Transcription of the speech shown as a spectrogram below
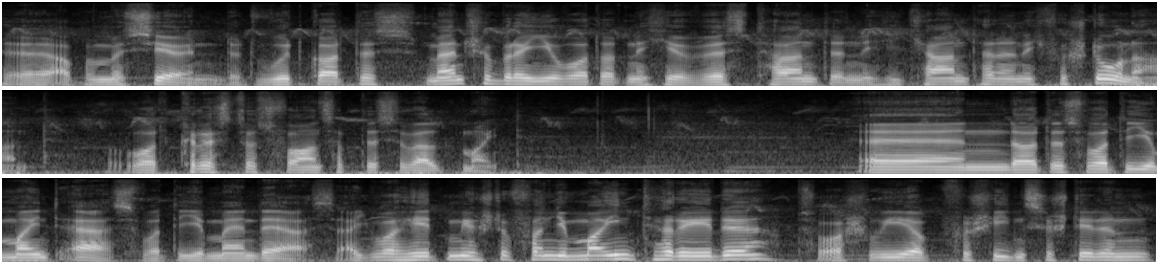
Es äh, aber Mission. Das wird Gottes Menschen bringen, die das nicht gewusst haben, und nicht gekannt haben und nicht verstanden haben. Was Christus für uns auf dieser Welt meint. Und das ist, was die Gemeinde ist, was die Gemeinde ist. Ich will heute möchte von Gemeinde reden, zoals wir auf verschiedensten Städten,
